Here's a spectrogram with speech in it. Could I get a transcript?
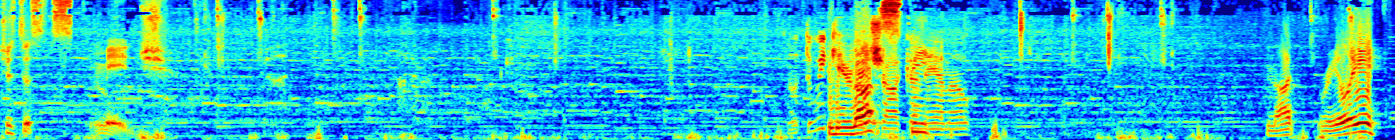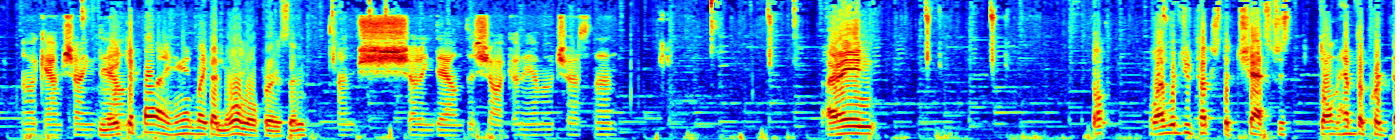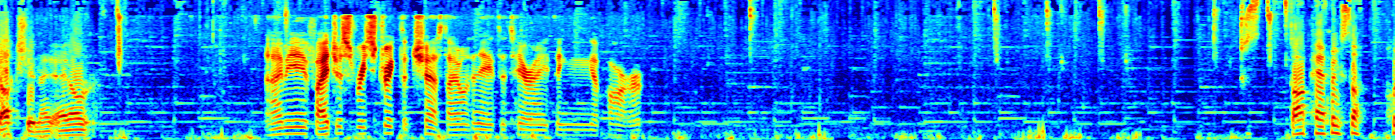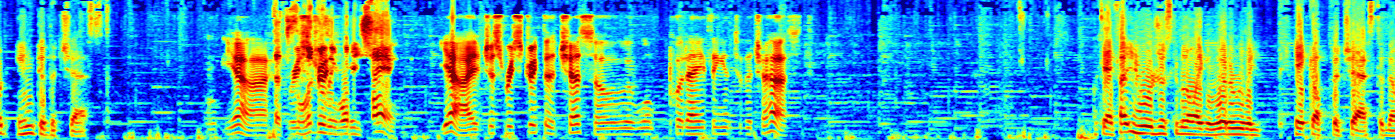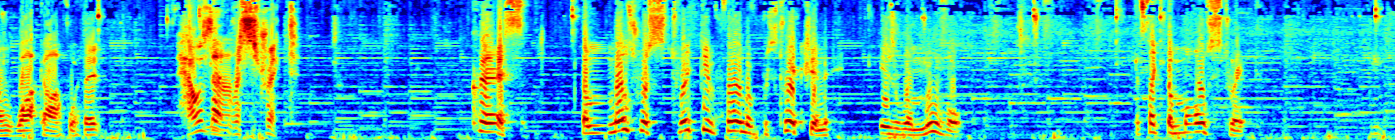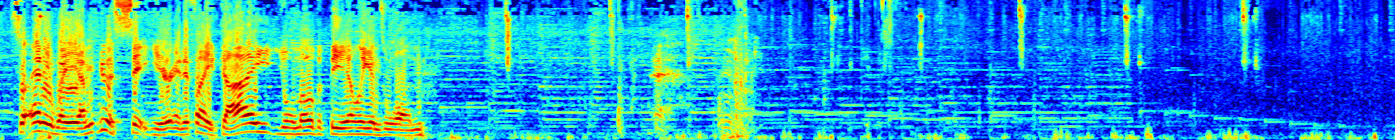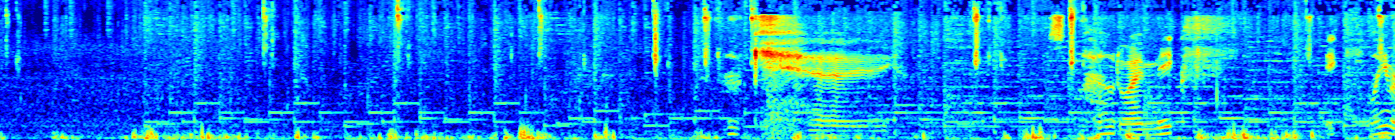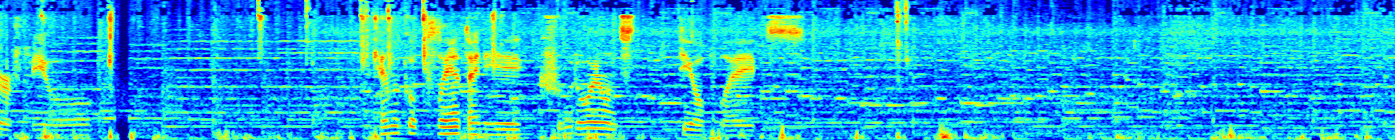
Just a smidge. Do we about not shotgun speak- ammo? Not really. Okay, I'm shutting down. Make it by hand like a normal person. I'm shutting down the shotgun ammo chest then. I mean, don't. Why would you touch the chest? Just don't have the production. I, I don't. I mean, if I just restrict the chest, I don't need to tear anything apart. Stop having stuff put into the chest. Yeah, That's restrict- literally what he's saying. Yeah, I just restricted the chest so it won't put anything into the chest. Okay, I thought you were just gonna like literally pick up the chest and then walk off with it. How is that No. restrict? Chris, the most restrictive form of restriction is removal. It's like the most strict. So anyway, I'm gonna sit here, and if I die, you'll know that the aliens won.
